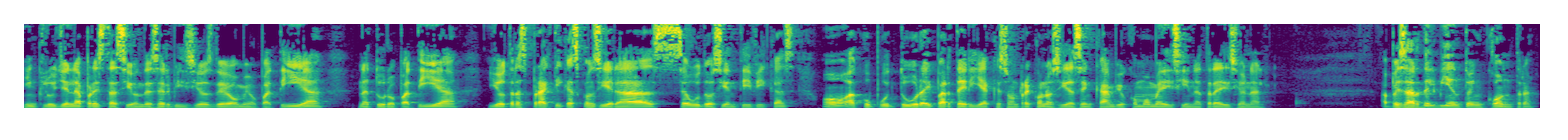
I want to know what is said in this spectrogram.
incluyen la prestación de servicios de homeopatía, naturopatía y otras prácticas consideradas pseudocientíficas o acupuntura y partería que son reconocidas en cambio como medicina tradicional. A pesar del viento en contra,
